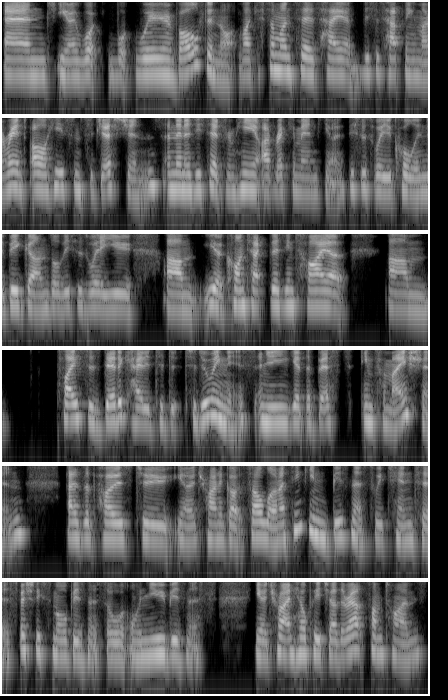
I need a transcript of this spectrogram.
and you know what what we're involved in not. Like if someone says hey this is happening in my rent oh here's some suggestions. And then as you said from here i'd recommend you know this is where you call in the big guns or this is where you um you know contact there's entire um, places dedicated to, to doing this and you can get the best information as opposed to you know trying to go it solo. And i think in business we tend to especially small business or, or new business you know try and help each other out sometimes.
